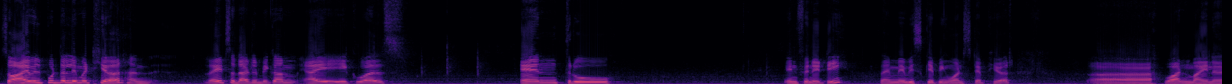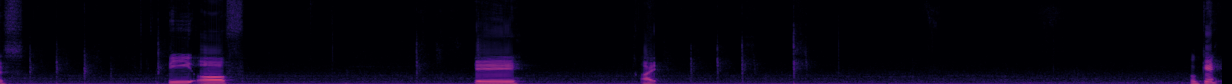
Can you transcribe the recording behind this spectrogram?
So, I will put the limit here and right. So, that will become i equals n through infinity. So, I am maybe skipping one step here uh, 1 minus p of a i. Okay.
